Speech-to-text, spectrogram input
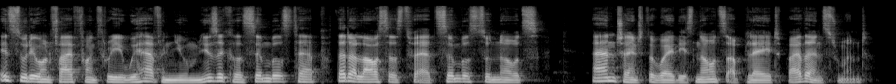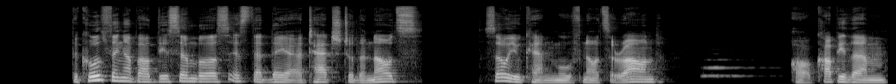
In Studio One 5.3 we have a new musical symbols tab that allows us to add symbols to notes and change the way these notes are played by the instrument. The cool thing about these symbols is that they are attached to the notes, so you can move notes around or copy them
